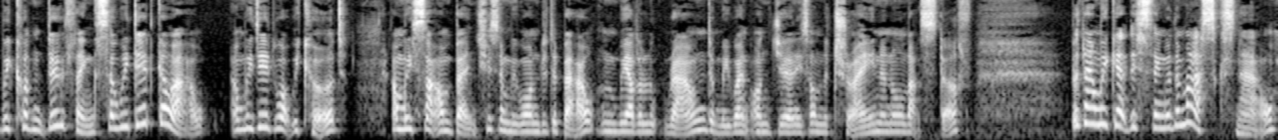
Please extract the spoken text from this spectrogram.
we couldn't do things. So we did go out and we did what we could and we sat on benches and we wandered about and we had a look round and we went on journeys on the train and all that stuff. But then we get this thing with the masks now.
